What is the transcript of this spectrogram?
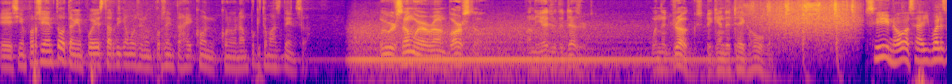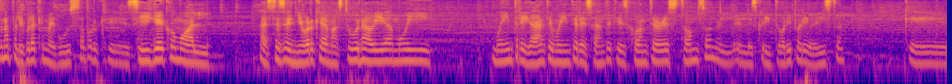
eh, 100% o también puede estar, digamos, en un porcentaje con, con una un poquito más densa. We were somewhere around Barstow, on the edge of the desert, when the drugs began to take hold. Sí, no, o sea, igual es una película que me gusta porque sigue como al a este señor que además tuvo una vida muy muy intrigante, muy interesante, que es Hunter S. Thompson, el, el escritor y periodista, que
